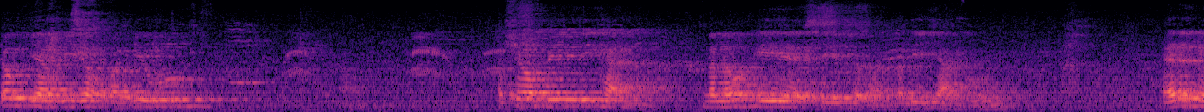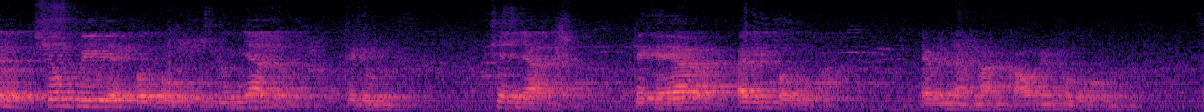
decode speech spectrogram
တုံ့ပြန်ပြီးတော့မပြုဘူးအလျှော့ပေးသိခါနှလုံးအေးတဲ့ဆေးဆိုတာမသိကြဘူးအဲ့ဒါလို့အရှုံးပေးတဲ့ပုဂ္ဂိုလ်လူညံ့လို့ဒီလိုထင်ရတယ် တကယ်ကတော့အဲ့ဒီပုဂ္ဂိုလ်ဟာအမှန်တမ်းကောင်းတဲ့ပုဂ္ဂိုလ်ရ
